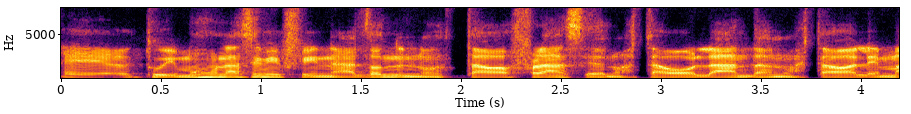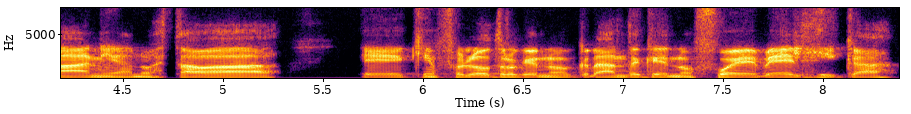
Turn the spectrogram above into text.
eh, tuvimos una semifinal donde no estaba Francia, no estaba Holanda, no estaba Alemania, no estaba, eh, ¿quién fue el otro que no, grande que no fue? Bélgica.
